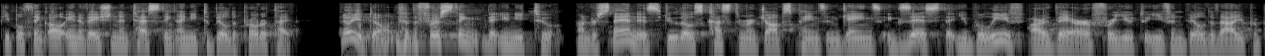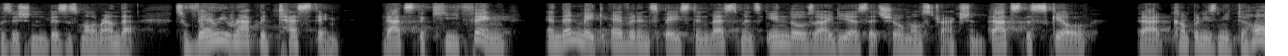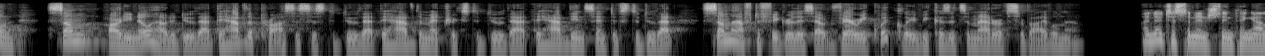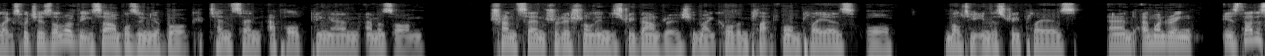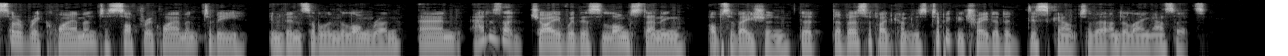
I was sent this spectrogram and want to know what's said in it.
People think, oh, innovation and testing, I need to build a prototype. No, you don't. The first thing that you need to understand is do those customer jobs, pains, and gains exist that you believe are there for you to even build a value proposition and business model around that? So, very rapid testing, that's the key thing. And then make evidence based investments in those ideas that show most traction. That's the skill that companies need to hone. Some already know how to do that. They have the processes to do that. They have the metrics to do that. They have the incentives to do that some have to figure this out very quickly because it's a matter of survival now. I noticed an interesting thing, Alex, which is a lot of the examples in your book Tencent, Apple, Ping An, Amazon transcend traditional industry boundaries. You might call them platform players or multi industry players. And I'm wondering, is that a sort of requirement, a soft requirement to be invincible in the long run? And how does that jive with this long standing observation that diversified companies typically trade at a discount to their underlying assets.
